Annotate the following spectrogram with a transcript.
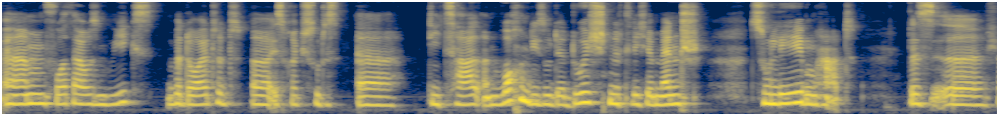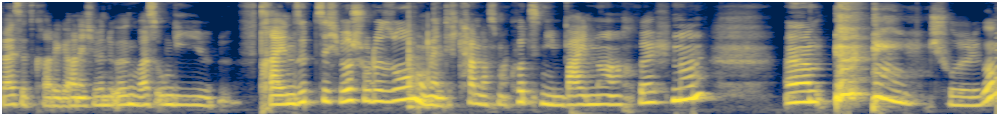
Ähm, 4000 Weeks bedeutet, äh, ist praktisch so das, äh, die Zahl an Wochen, die so der durchschnittliche Mensch zu leben hat. Das, äh, ich weiß jetzt gerade gar nicht, wenn du irgendwas um die 73 wirst oder so. Moment, ich kann das mal kurz nebenbei nachrechnen. Ähm, Entschuldigung.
